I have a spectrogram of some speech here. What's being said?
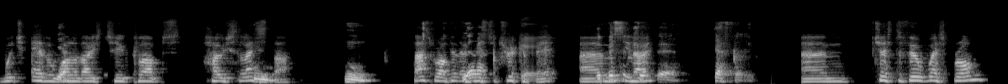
whichever Yeah. one of those two clubs hosts Leicester. Hmm. That's where I think they've Yeah. missed a trick a Yeah. bit. The Um, missing you know, trick there, definitely. um, Chesterfield, West Brom,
